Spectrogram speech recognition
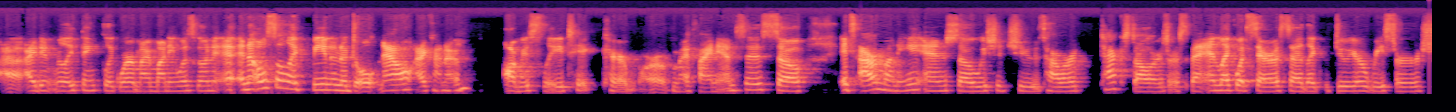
I, I didn't really think like where my money was going to, and also like being an adult now, I kind of obviously take care more of my finances. So it's our money, and so we should choose how our tax dollars are spent. And like what Sarah said, like do your research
